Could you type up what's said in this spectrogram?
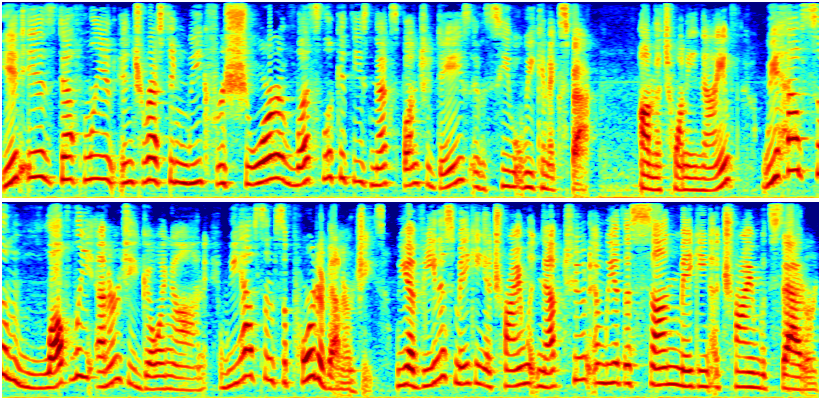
it is definitely an interesting week for sure. Let's look at these next bunch of days and see what we can expect. On the 29th, we have some lovely energy going on. We have some supportive energies. We have Venus making a trine with Neptune, and we have the Sun making a trine with Saturn.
